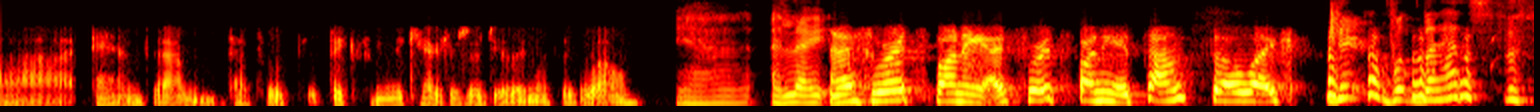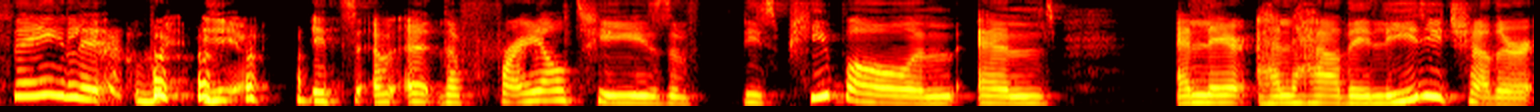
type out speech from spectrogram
Uh, and um, that's what I think some of the characters are dealing with as well. Yeah. And like, And I swear it's funny. I swear it's funny. It sounds so like. Well, that's the thing. that w- you- It's uh, uh, the frailties of these people and and and and how they lead each other,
